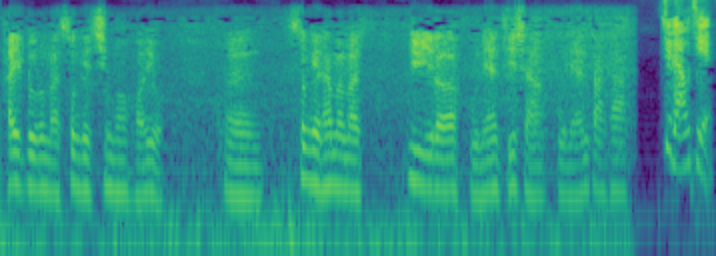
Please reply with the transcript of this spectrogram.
还有一部分嘛送给亲朋好友，嗯，送给他们嘛，寓意了虎年吉祥，虎年大发。据了解，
